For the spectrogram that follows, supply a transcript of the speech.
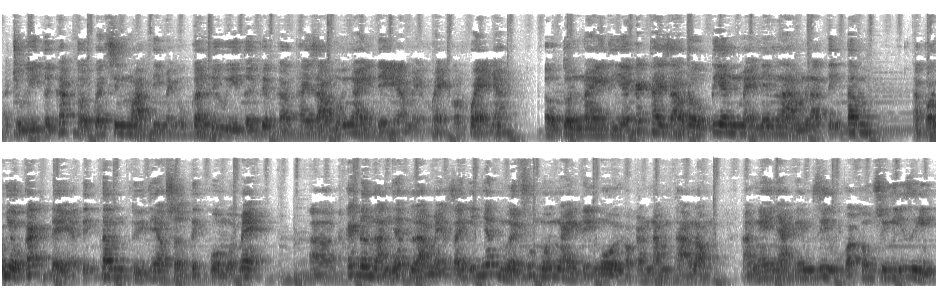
à, chú ý tới các thói quen sinh hoạt thì mẹ cũng cần lưu ý tới việc à, thay giáo mỗi ngày để à, mẹ khỏe con khỏe nhé ở tuần này thì à, cách thay giáo đầu tiên mẹ nên làm là tĩnh tâm. À, có nhiều cách để à, tĩnh tâm tùy theo sở thích của mỗi mẹ. À, cách đơn giản nhất là mẹ dành ít nhất 10 phút mỗi ngày để ngồi hoặc là nằm thả lỏng à, nghe nhạc êm dịu và không suy nghĩ gì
